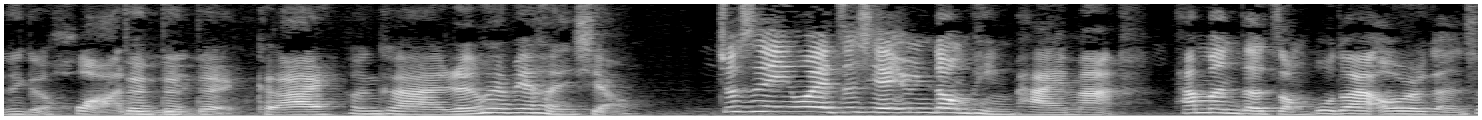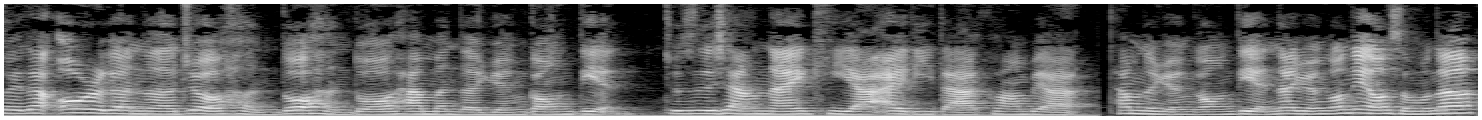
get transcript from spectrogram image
那个画，对对对，可爱，很可爱，人会变很小，就是因为这些运动品牌嘛。他们的总部都在 Oregon，所以在 Oregon 呢，就有很多很多他们的员工店，就是像 Nike 啊、艾迪达、Columbia 他们的员工店。那员工店有什么呢？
